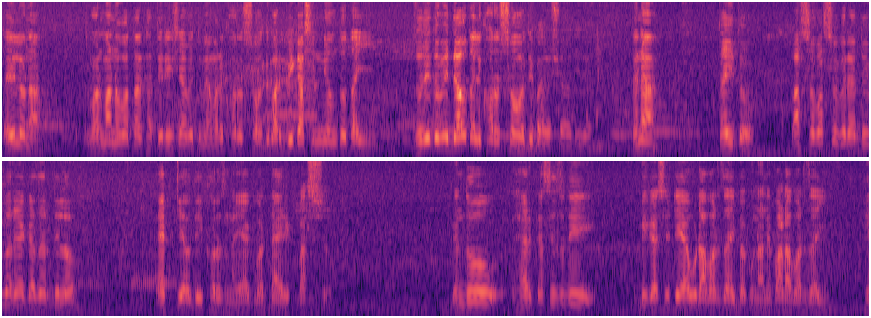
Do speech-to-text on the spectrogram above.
তাই হইল না? তোমার মানবতার খাতির হিসাবে তুমি আমার খরচ সহ দিবা। আর বিকাশের নিয়ম তো তাই। যদি তুমি দাও তাহলে খরচ সহ দিবা। খরচ তাই না? তাই তো। পাঁচশো পাঁচশো করে দুইবার এক হাজার দিল। একটিও দিই খরচ নাই একবার ডাইরেক্ট পাঁচশো। কিন্তু হের কাছে যদি বিকাশে টিয়া উড়াবার যাই বা কোনো আনে পাড়াবার যাই হে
